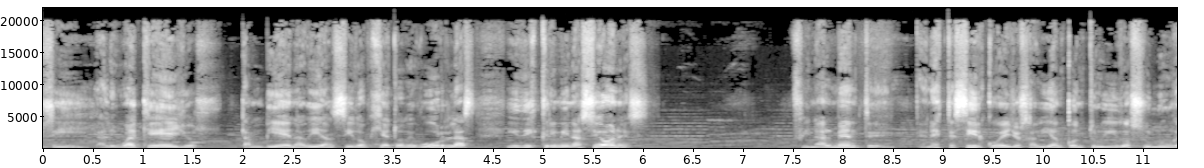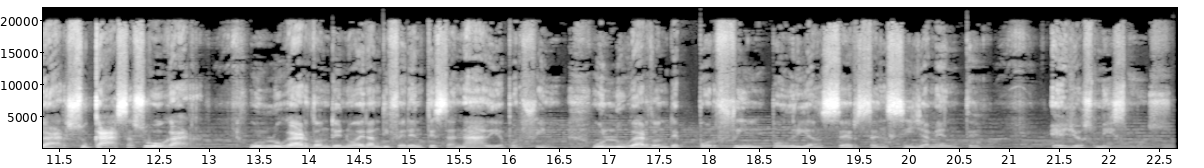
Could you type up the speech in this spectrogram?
sí, al igual que ellos, también habían sido objeto de burlas y discriminaciones. Finalmente, en este circo ellos habían construido su lugar, su casa, su hogar. Un lugar donde no eran diferentes a nadie por fin. Un lugar donde por fin podrían ser sencillamente ellos mismos.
